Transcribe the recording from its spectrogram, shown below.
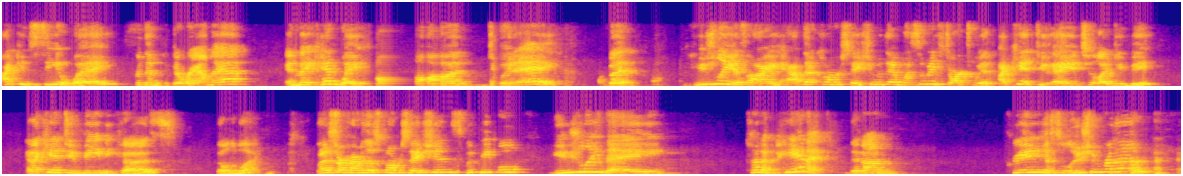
I can see a way for them to get around that and make headway on doing A. But usually as I have that conversation with them, when somebody starts with, I can't do A until I do B. And I can't do B because fill in the blank. When I start having those conversations with people, usually they kind of panic that I'm creating a solution for them.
